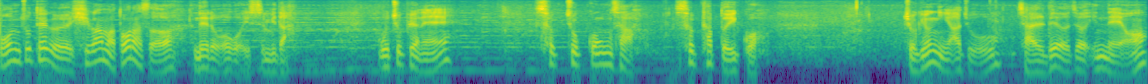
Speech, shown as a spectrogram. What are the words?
본 주택을 시가마 돌아서 내려오고 있습니다. 우측편에 석축공사 석탑도 있고 조경이 아주 잘 되어져 있네요.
